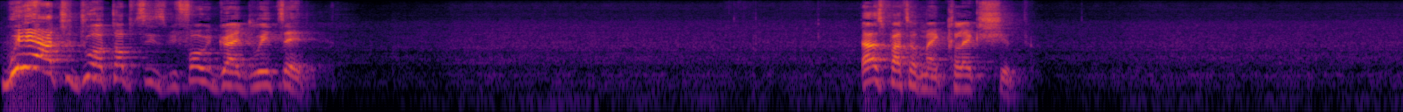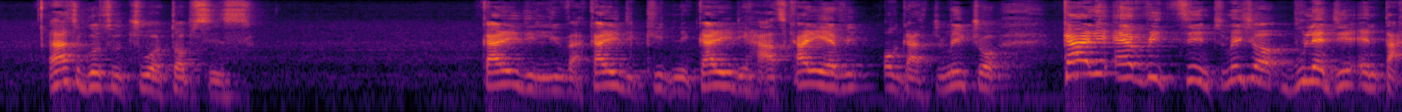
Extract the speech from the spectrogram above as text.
we had to do autopsies before we graduated that's part of my clerkship i had to go through two autopsies carry the liver carry the kidney carry the heart carry every organ to make sure carry everything to make sure bullet didn't enter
